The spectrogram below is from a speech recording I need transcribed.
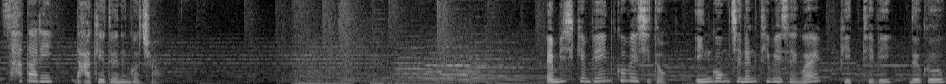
사달이 나게 되는 거죠. MBC 캠페인 꿈의 지도, 인공지능 TV 생활, BTV 누구,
